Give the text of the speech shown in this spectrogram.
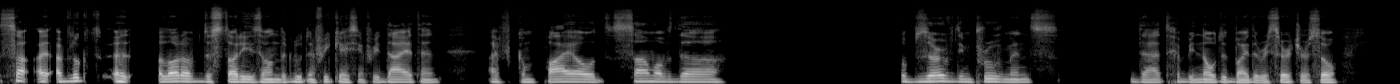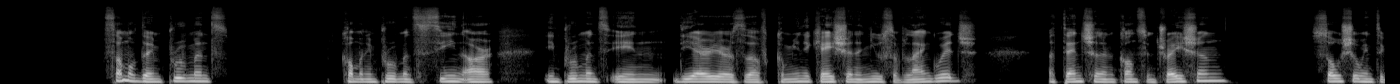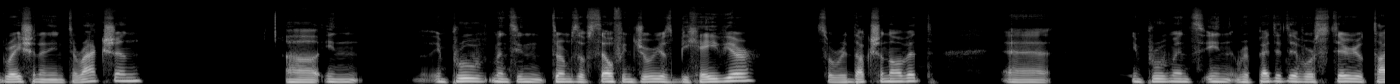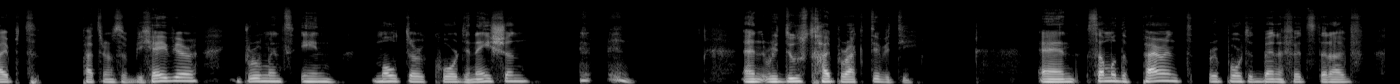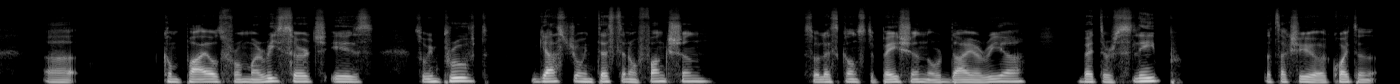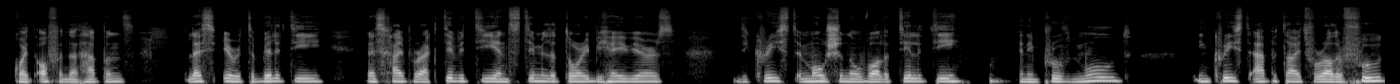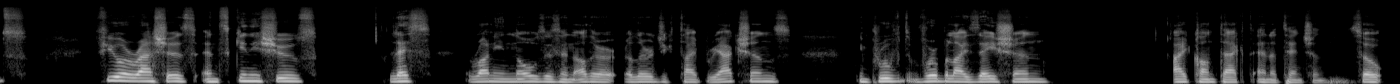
so I, have looked at a lot of the studies on the gluten-free casein-free diet and i've compiled some of the observed improvements that have been noted by the researchers. So some of the improvements common improvements seen are improvements in the areas of communication and use of language attention and concentration social integration and interaction uh, in improvements in terms of self-injurious behavior so reduction of it uh, improvements in repetitive or stereotyped patterns of behavior improvements in motor coordination and reduced hyperactivity and some of the parent reported benefits that i've uh, compiled from my research is so improved gastrointestinal function, so less constipation or diarrhea, better sleep. That's actually quite a, quite often that happens. Less irritability, less hyperactivity and stimulatory behaviors, decreased emotional volatility and improved mood, increased appetite for other foods, fewer rashes and skin issues, less runny noses and other allergic type reactions, improved verbalization, eye contact, and attention. So,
